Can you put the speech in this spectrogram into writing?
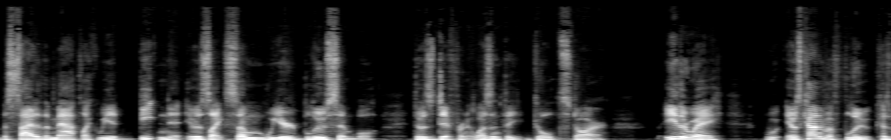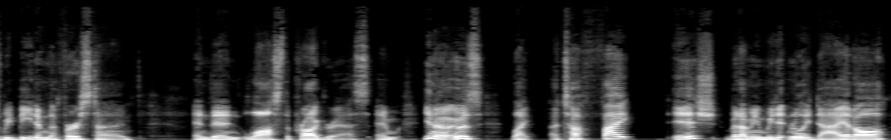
beside of the map like we had beaten it. It was like some weird blue symbol that was different. It wasn't the gold star. Either way, w- it was kind of a fluke because we beat him the first time and then lost the progress. And you know, it was like a tough fight ish, but I mean, we didn't really die at all.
